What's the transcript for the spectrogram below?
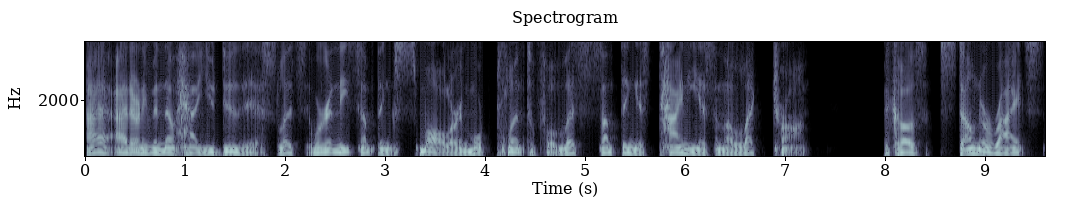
I, I don't even know how you do this. Let's we're gonna need something smaller and more plentiful. Let's something as tiny as an electron. Because Stoner writes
